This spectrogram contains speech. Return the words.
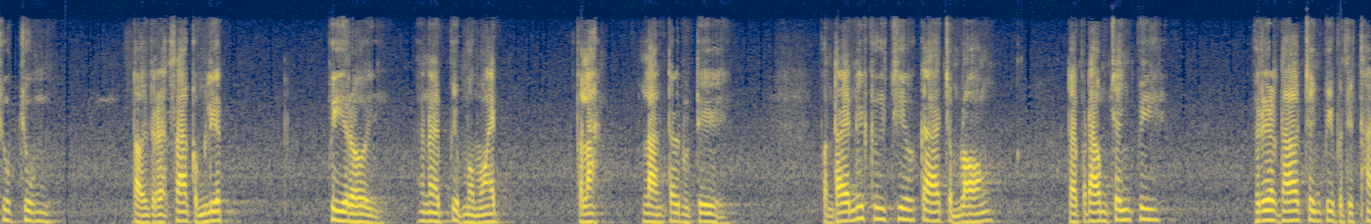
ជួបជុំដោយរក្សាកម្លៀត200នៅពី1ម៉ែត្រកន្លះ ឡើងទៅនោះទេប៉ុន្តែនេះគឺជាការចម្លងតែផ្ដើមចេញពីរៀលដាលចេញពីប្រទេសថៃ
